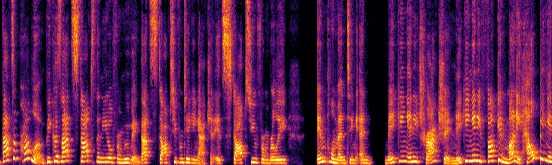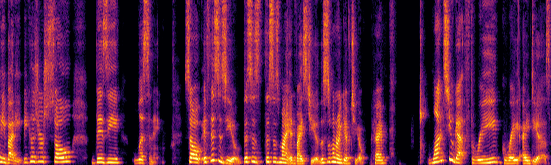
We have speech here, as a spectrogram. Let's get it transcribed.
that's a problem because that stops the needle from moving. That stops you from taking action. It stops you from really implementing and making any traction, making any fucking money, helping anybody because you're so busy listening. So if this is you, this is this is my advice to you. This is what I give to you, okay? Once you get three great ideas,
